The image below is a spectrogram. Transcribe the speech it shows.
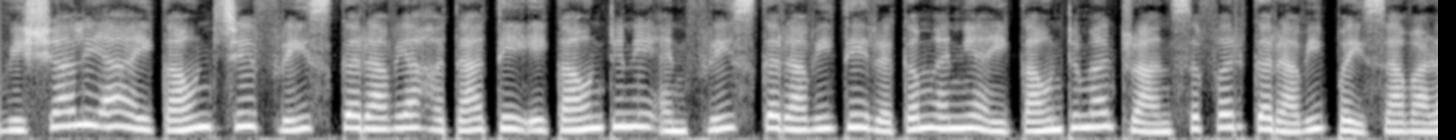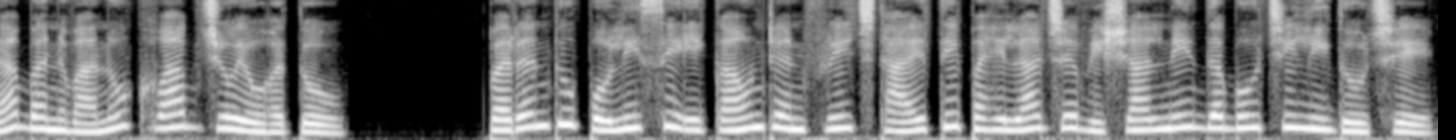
વિશાલે આ એકાઉન્ટ જે ફ્રીઝ કરાવ્યા હતા તે એકાઉન્ટને એનફ્રીઝ કરાવી તે રકમ અન્ય એકાઉન્ટમાં ટ્રાન્સફર કરાવી પૈસાવાળા બનવાનો ખ્વાબ જોયો હતો. પરંતુ પોલીસે એકાઉન્ટ અનફ્રીજ થાય તે પહેલાં જ વિશાલને દબોચી લીધો છે.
